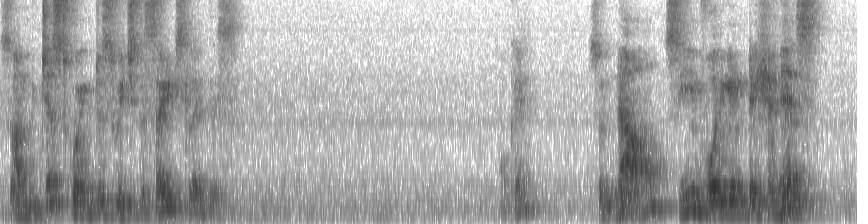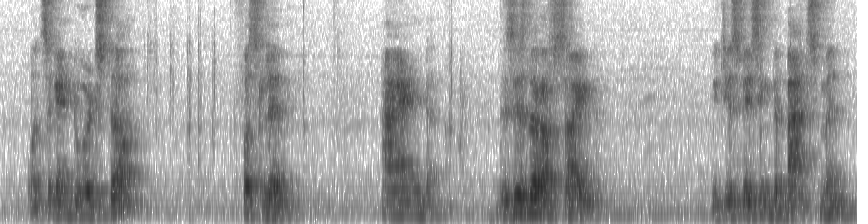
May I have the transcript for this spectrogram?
So I'm just going to switch the sides like this. Okay? So now seam orientation is once again towards the first slip. And this is the rough side which is facing the batsman.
